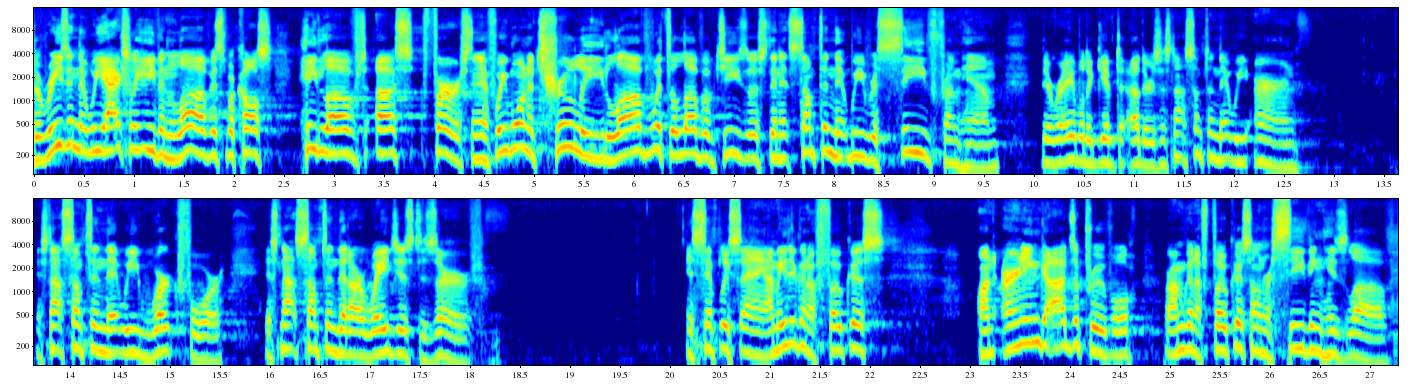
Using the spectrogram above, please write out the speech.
The reason that we actually even love is because He loved us first. And if we want to truly love with the love of Jesus, then it's something that we receive from Him that we're able to give to others. It's not something that we earn, it's not something that we work for, it's not something that our wages deserve. It's simply saying, I'm either going to focus on earning God's approval or I'm going to focus on receiving His love.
